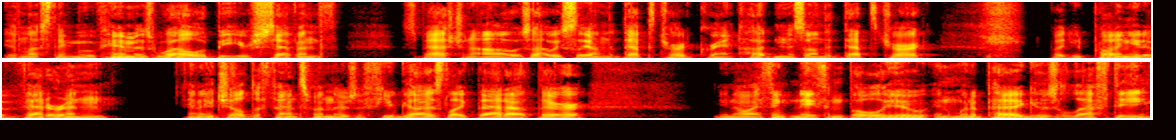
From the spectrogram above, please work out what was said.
unless they move him as well, would be your seventh. Sebastian Aho is obviously on the depth chart. Grant Hutton is on the depth chart. But you'd probably need a veteran NHL defenseman. There's a few guys like that out there. You know, I think Nathan Beaulieu in Winnipeg, who's a lefty,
